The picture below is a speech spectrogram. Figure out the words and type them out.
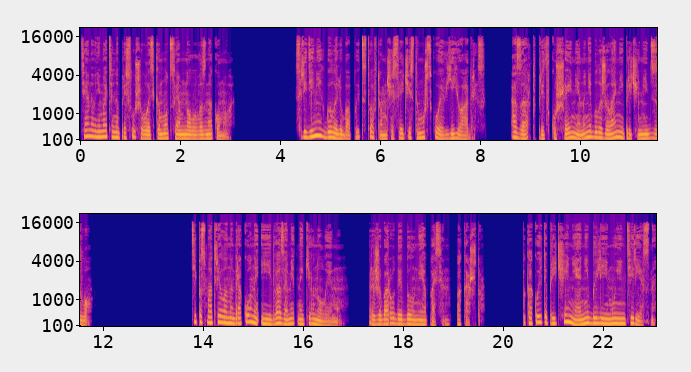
Тиана внимательно прислушивалась к эмоциям нового знакомого. Среди них было любопытство, в том числе чисто мужское, в ее адрес. Азарт, предвкушение, но не было желания причинить зло. Ти посмотрела на дракона и едва заметно кивнула ему. Рыжебородый был не опасен, пока что. По какой-то причине они были ему интересны.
